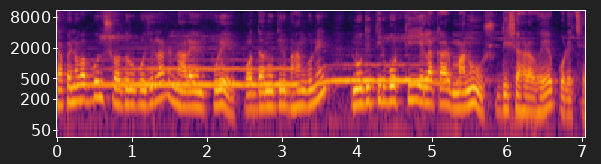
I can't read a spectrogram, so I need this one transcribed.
চাঁপাইনবাবগঞ্জ সদর উপজেলার নারায়ণপুরে পদ্মা নদীর ভাঙ্গনে নদী তীরবর্তী এলাকার মানুষ দিশেহারা হয়ে পড়েছে।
